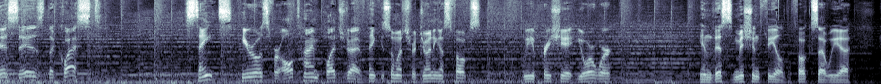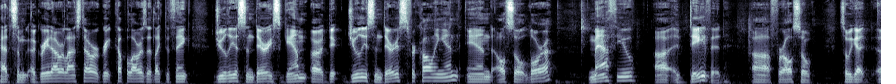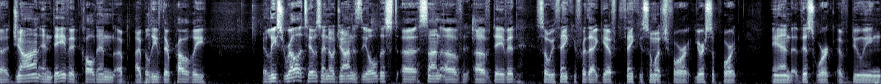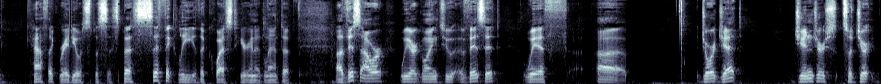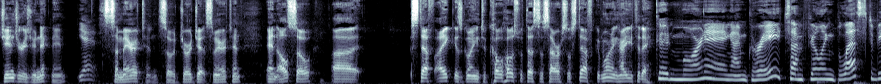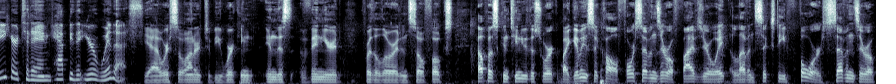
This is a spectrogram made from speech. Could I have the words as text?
This is The Quest. Saints, Heroes for All Time Pledge Drive. Thank you so much for joining us, folks. We appreciate your work in this mission field. Folks, uh, we uh, had some a great hour last hour, a great couple hours. I'd like to thank Julius and Darius Gam, uh, D- Julius and Darius for calling in, and also Laura, Matthew, uh, David uh, for also. So we got uh, John and David called in. I believe they're probably at least relatives. I know John is the oldest uh, son of of David. So we thank you for that gift. Thank you so much for your support and this work of doing Catholic radio, spe- specifically the Quest here in Atlanta. Uh, this hour, we are going to visit with uh, Georgette Ginger. So Ger- Ginger is your nickname. Yes. Samaritan. So Georgette Samaritan, and also uh, Stef Eich is going to co-host with us this hour. So Stef, good morning. How are you today? Good morning. I'm great. I'm feeling blessed to be here today and happy that you're with us. Yeah, we're so honored to be working in this vineyard for the Lord. And so, folks, help us continue this work by giving us a call 470 508 1160. 470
